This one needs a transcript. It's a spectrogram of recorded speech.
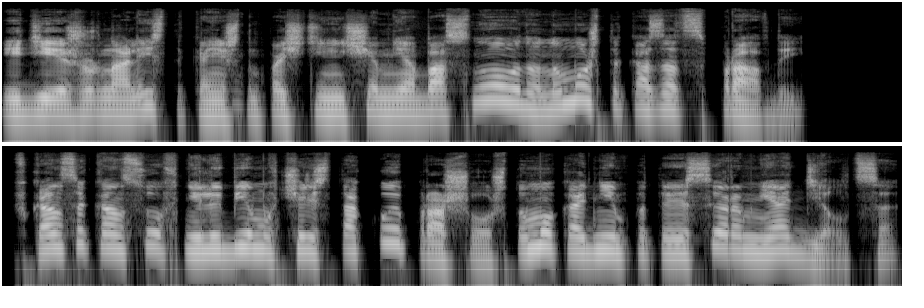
Идея журналиста, конечно, почти ничем не обоснована, но может оказаться правдой. В конце концов, Нелюбимов через такое прошел, что мог одним ПТСРом не отделаться.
